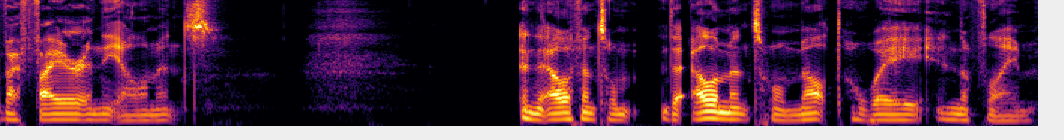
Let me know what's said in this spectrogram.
by fire and the elements, and the elephants will, the elements will melt away in the flame.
